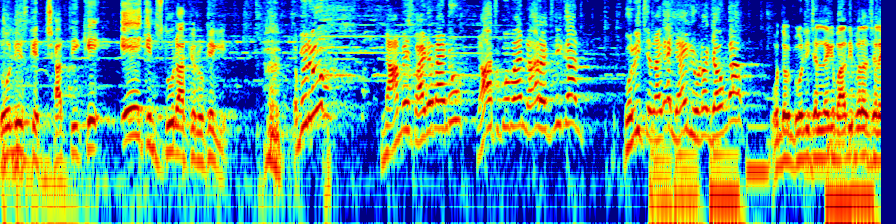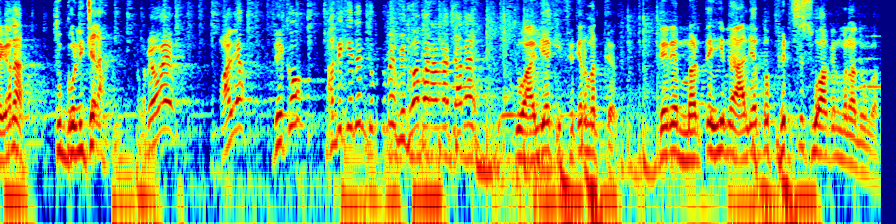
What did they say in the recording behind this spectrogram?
गोली इसके छाती के एक इंच दूर आके रुकेगी। अबे रुक ना मैं स्पाइडरमैन हूँ। ना सुपरमैन ना रजनीकांत। गोली चलाएगा यहीं लुढ़क जाऊँगा। वो तो गोली चलने के बाद ही पता चलेगा ना। तू गोली चला। अबे ओए आलिया देखो शादी के दिन तुम तुम्हें विधवा बनाना चाह रहा है। तू आलिया की फ़िक्र मत कर। तेरे मरते ही मैं आलिया को फिर से सुहागन बना दूँगा।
